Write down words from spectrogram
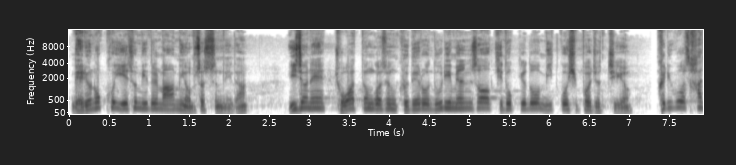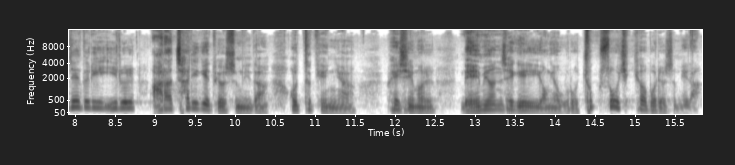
내려놓고 예수 믿을 마음이 없었습니다. 이전에 좋았던 것은 그대로 누리면서 기독교도 믿고 싶어졌지요. 그리고 사제들이 이를 알아차리게 되었습니다. 어떻게 했냐? 회심을 내면 세계의 영역으로 축소시켜 버렸습니다.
